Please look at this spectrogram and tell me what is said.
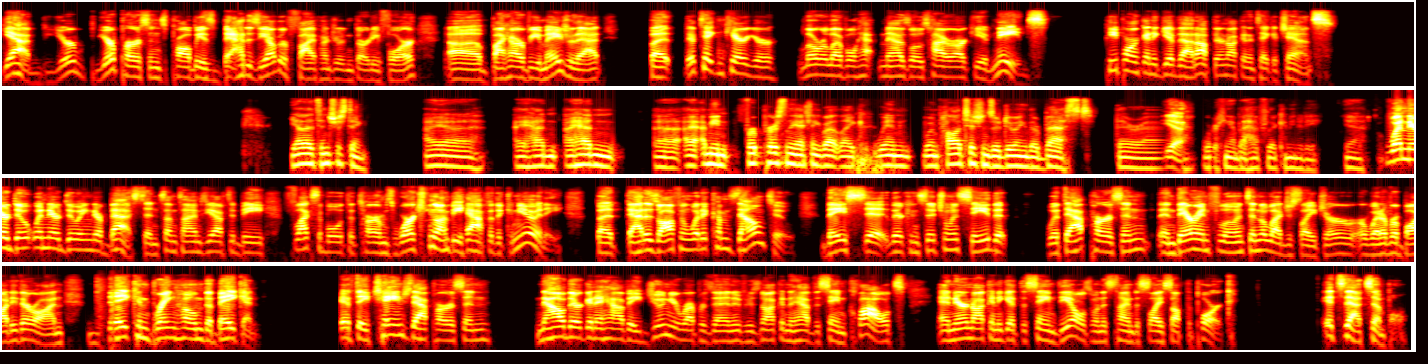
yeah, your your person's probably as bad as the other 534 uh, by however you measure that, but they're taking care of your lower level Maslow's hierarchy of needs. People aren't going to give that up. They're not going to take a chance. Yeah, that's interesting. I uh I hadn't I hadn't uh I, I mean for personally I think about like when when politicians are doing their best, they're uh, yeah working on behalf of their community. Yeah. When they're do when they're doing their best. And sometimes you have to be flexible with the terms working on behalf of the community. But that is often what it comes down to. They see their constituents see that with that person and their influence in the legislature or whatever body they're on, they can bring home the bacon if they change that person, now they're going to have a junior representative who's not going to have the same clouts and they're not going to get the same deals when it's time to slice up the pork. It's that simple.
